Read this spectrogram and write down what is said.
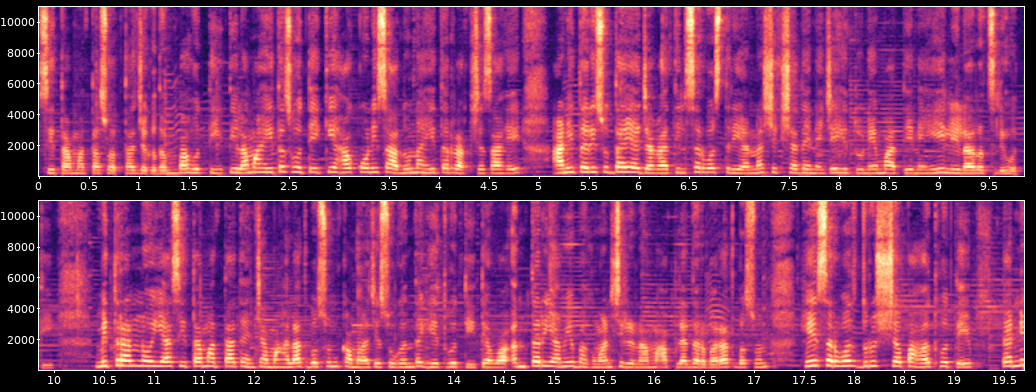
सीतामाता स्वतः जगदंबा होती. तिला माहीतच होते की हा कोणी साधू नाही तर राक्षस आहे आणि तरीसुद्धा या जगातील सर्व स्त्रियांना शिक्षा देण्याच्या हेतूने मातेने ही लीला रचली होती. मित्रांनो या सीतामाता त्यांच्या महालात बसून कमळाचे सुगंध घेत होती. तेव्हा अंतर्यामी भगवान श्रीराम आपल्या दरबारात बसून हे सर्व दृश्य पाहत होते. त्यांनी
